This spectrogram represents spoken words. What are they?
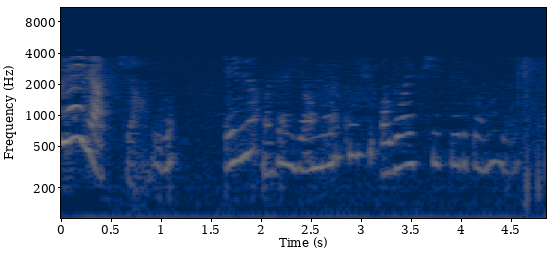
ev yapacağım. Ev yapma sen camları koy şu havai fişekleri bana ver.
